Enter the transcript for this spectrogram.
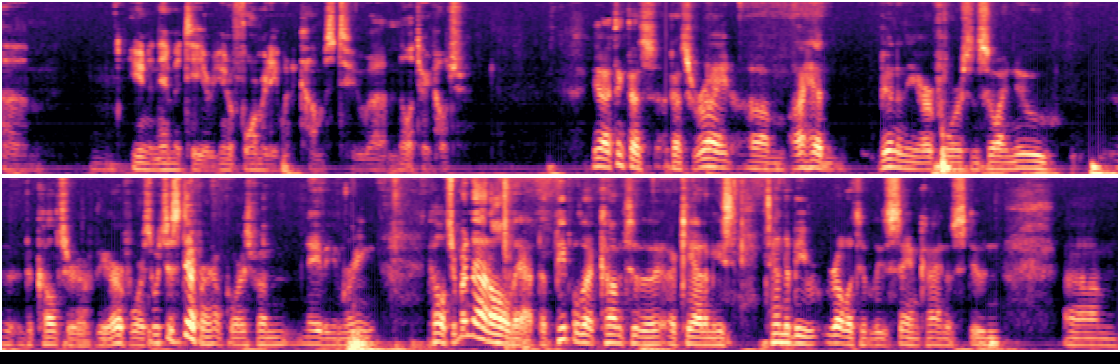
um, unanimity or uniformity when it comes to uh, military culture. Yeah, I think that's that's right. Um, I had been in the Air Force, and so I knew the, the culture of the Air Force, which is different, of course, from Navy and Marine culture, but not all that. The people that come to the academies tend to be relatively the same kind of student, um,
